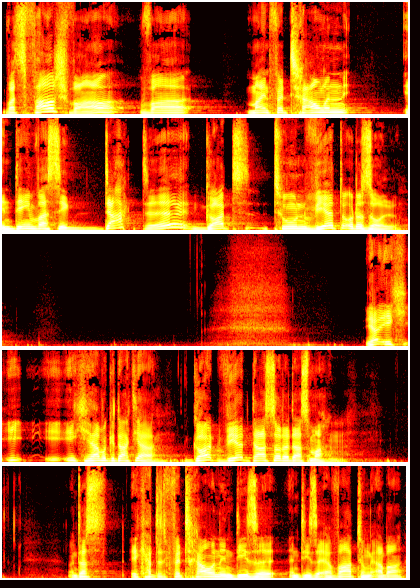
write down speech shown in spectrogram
Was falsch war, war mein Vertrauen in dem, was ich dachte, Gott tun wird oder soll. Ja, ich, ich, ich habe gedacht, ja, Gott wird das oder das machen. Und das, ich hatte Vertrauen in diese, in diese Erwartung. Aber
